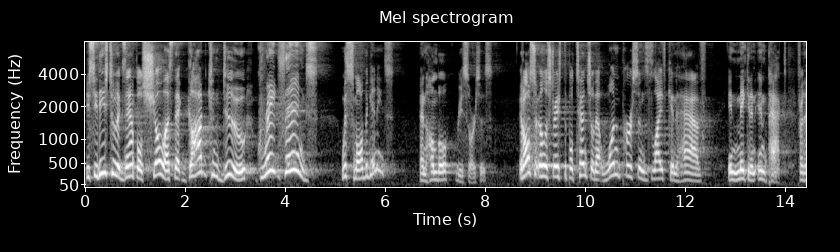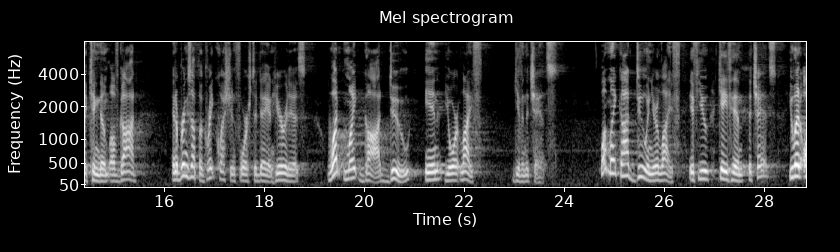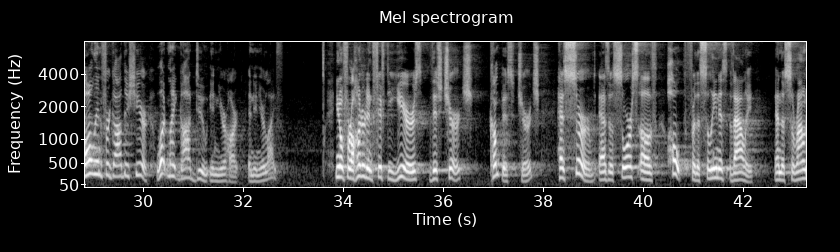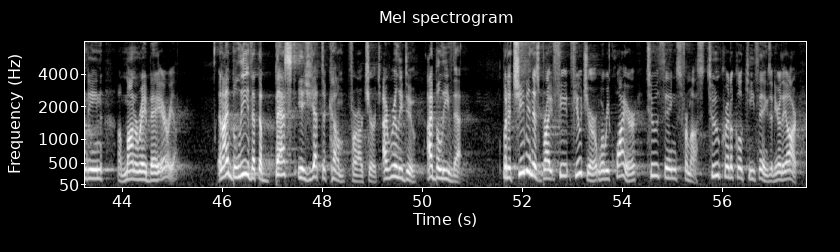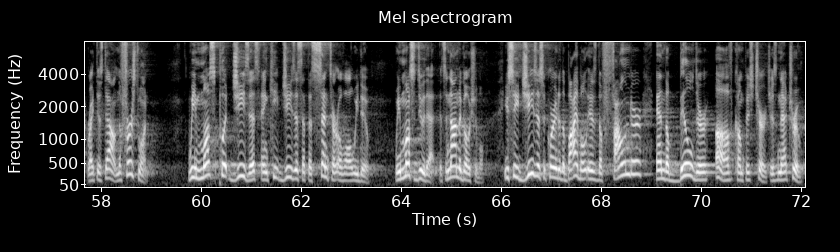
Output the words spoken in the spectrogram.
You see, these two examples show us that God can do great things with small beginnings and humble resources. It also illustrates the potential that one person's life can have in making an impact for the kingdom of God. And it brings up a great question for us today, and here it is What might God do in your life, given the chance? What might God do in your life if you gave Him the chance? You went all in for God this year. What might God do in your heart and in your life? You know, for 150 years, this church, Compass Church, has served as a source of hope for the Salinas Valley and the surrounding uh, Monterey Bay area. And I believe that the best is yet to come for our church. I really do. I believe that. But achieving this bright future will require two things from us, two critical key things, and here they are. Write this down. The first one, we must put Jesus and keep Jesus at the center of all we do. We must do that. It's a non negotiable. You see, Jesus, according to the Bible, is the founder and the builder of Compass Church. Isn't that true?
